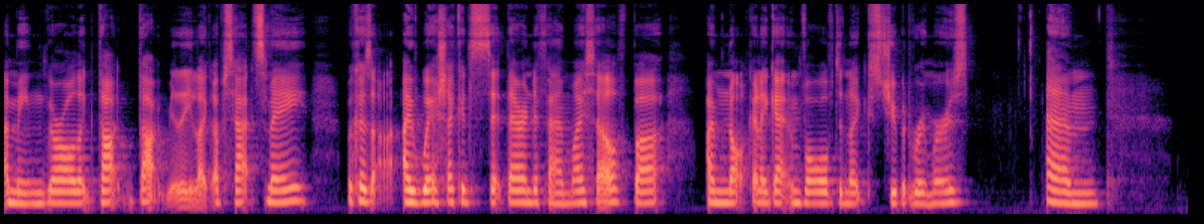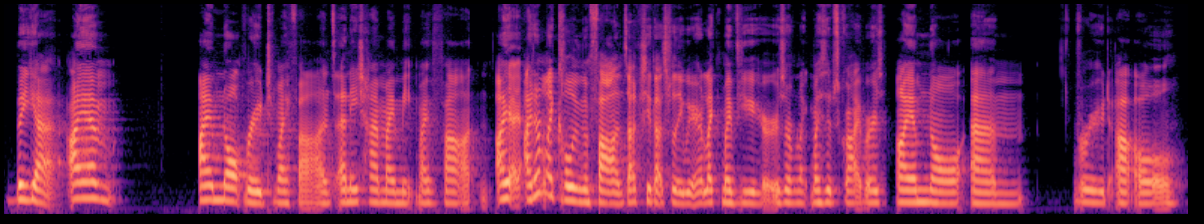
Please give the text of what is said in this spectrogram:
a mean girl. Like that that really like upsets me because I wish I could sit there and defend myself, but I'm not gonna get involved in like stupid rumors. Um, but yeah, I am. I'm not rude to my fans. Anytime I meet my fan, I I don't like calling them fans. Actually, that's really weird. Like my viewers or like my subscribers, I am not um rude at all.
